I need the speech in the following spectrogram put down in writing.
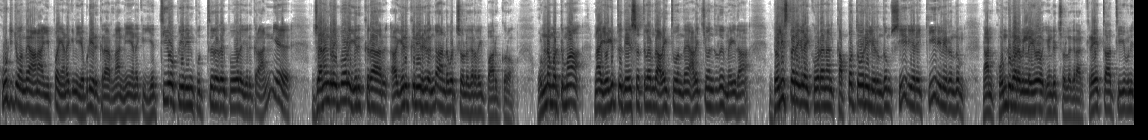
கூட்டிகிட்டு வந்தேன் ஆனால் இப்போ எனக்கு நீ எப்படி இருக்கிறார்னா நீ எனக்கு எத்தியோப்பியரின் புத்திரரை போல இருக்கிற அந்நிய ஜனங்களைப் போல இருக்கிறார் இருக்கிறீர்கள் என்று ஆண்டவர் சொல்லுகிறதை பார்க்கிறோம். உன்னை மட்டுமா நான் எகிப்து தேசத்திலிருந்து அழைத்து வந்தேன். அழைச்சி வந்தது மெய்தான். பெலிஸ்தரைகளை கூட நான் கப்பத்தோரில் இருந்தும் சீரியரை கீரிலிருந்தும் நான் கொண்டு வரவில்லையோ என்று சொல்லுகிறார். கிரேத்தா தீவுன்னு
